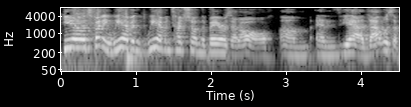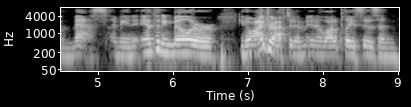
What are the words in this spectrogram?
You know, it's funny. We haven't we haven't touched on the Bears at all. Um, and yeah, that was a mess. I mean, Anthony Miller. You know, I drafted him in a lot of places, and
